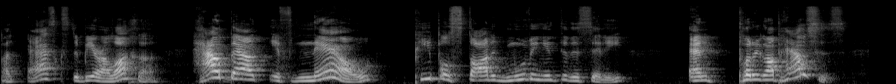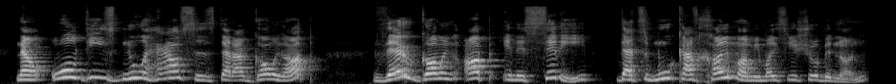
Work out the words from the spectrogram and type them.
But asks the Biur Halacha, how about if now people started moving into the city and putting up houses. Now, all these new houses that are going up, they're going up in a city that's Mukav Chaimam Yeshua ben Nun,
